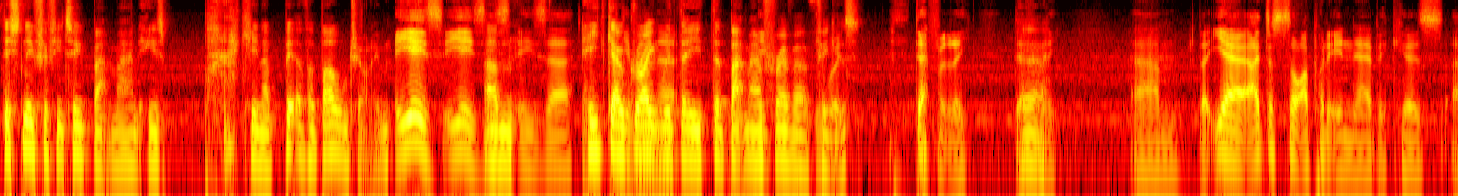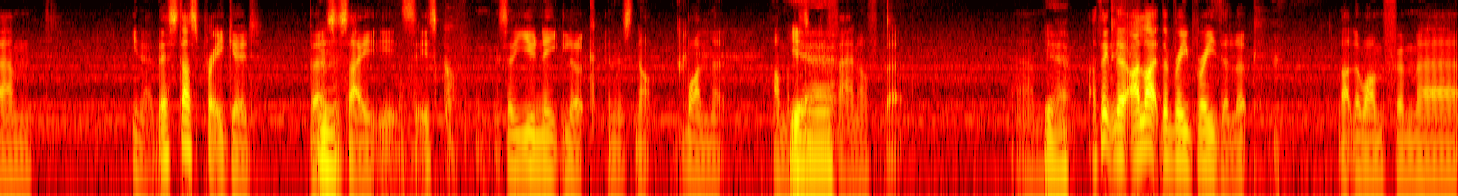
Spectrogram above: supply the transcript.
this new 52 Batman is packing a bit of a bulge on him. He is. He is. He's, Um, he's uh, He'd go great uh, with the, the Batman he- Forever he figures. Definitely, definitely. Um, but yeah, I just thought I'd put it in there because um, you know their stuff's pretty good, but as Mm. I say, it's it's it's a unique look, and it's not one that I'm a Yeah. fan of. But um, Yeah. I think that I like the rebreather look, like the one from uh,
